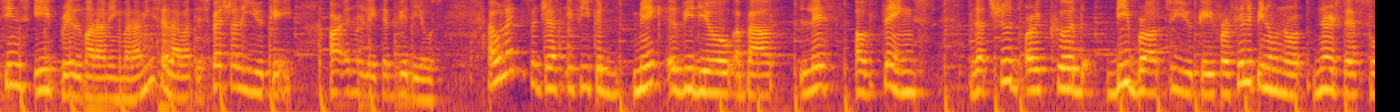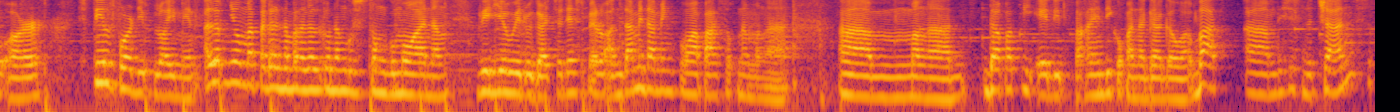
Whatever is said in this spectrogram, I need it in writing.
since April. Maraming maraming salamat, especially UK RN related videos. I would like to suggest if you could make a video about list of things that should or could be brought to UK for Filipino nurses who are still for deployment. Alam nyo, matagal na matagal ko nang gustong gumawa ng video with regards to this pero ang dami-daming pumapasok ng mga um, mga dapat i-edit pa kaya hindi ko pa nagagawa. But, um, this is the chance.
